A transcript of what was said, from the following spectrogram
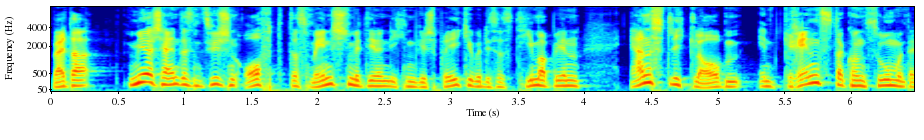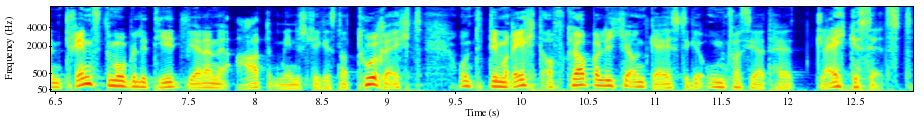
Weiter, mir erscheint es inzwischen oft, dass Menschen, mit denen ich im Gespräch über dieses Thema bin, ernstlich glauben, entgrenzter Konsum und entgrenzte Mobilität wären eine Art menschliches Naturrecht und dem Recht auf körperliche und geistige Unversehrtheit gleichgesetzt.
